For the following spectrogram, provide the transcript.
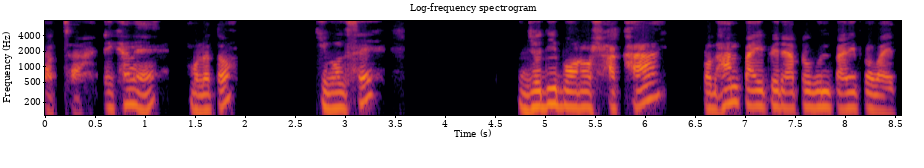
আচ্ছা এখানে মূলত কি বলছে? যদি বড় শাখায় প্রধান পাইপের এত গুণ পানি প্রবাহিত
